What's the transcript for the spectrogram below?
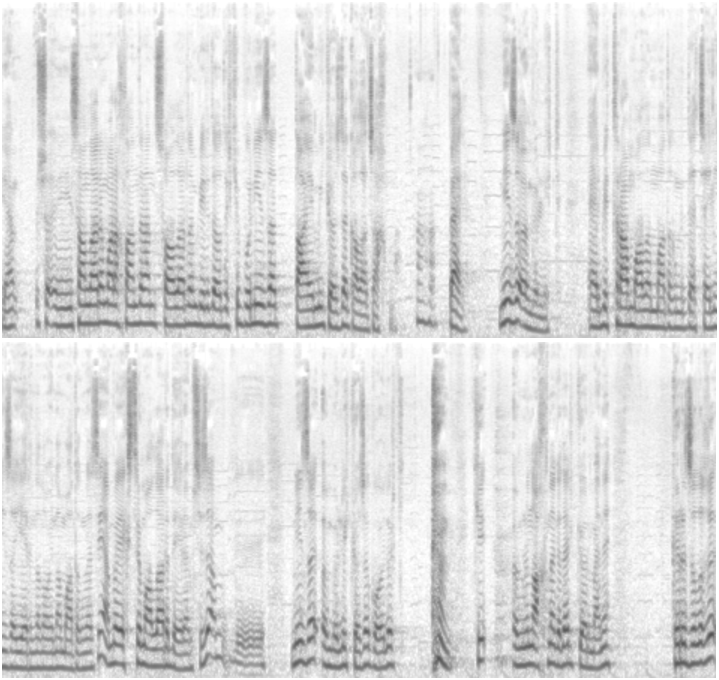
Yəni insanları maraqlandıran suallardan biri də odur ki, bu linza daimi gözdə qalacaqmı? Aha. Bəli, linza ömürlükdür. Əgər bir travma alınmadığı müddətcə, linza yerindən oynamadığı müddətcə, yəni bu ekstremalları deyirəm sizə, e, linza ömürlük gözə qoyulur ki, ki ömrün axırına qədər görməni qırıcılığı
